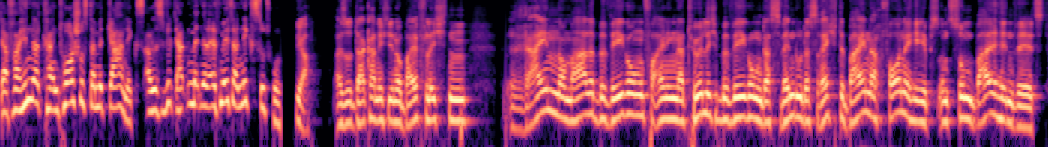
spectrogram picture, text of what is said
der verhindert keinen Torschuss, damit gar nichts. Also es wird, hat mit einem Elfmeter nichts zu tun. Ja, also da kann ich dir nur beipflichten rein normale Bewegungen, vor allen Dingen natürliche Bewegungen, dass wenn du das rechte Bein nach vorne hebst und zum Ball hin willst,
